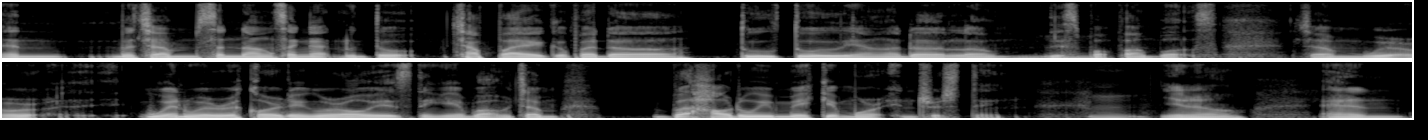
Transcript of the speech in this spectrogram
and macam senang sangat untuk capai kepada tool-tool yang ada dalam this Hmm. pop punk box. Macam we're when we're recording, we're always thinking about macam, but how do we make it more interesting? Hmm. You know, and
